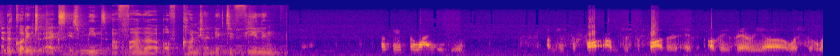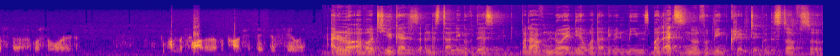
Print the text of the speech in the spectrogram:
and according to X, it means a father of contradictive feeling. Okay, so why did you? I'm just a fa- I'm just the father of a very uh what's the what's the what's the word? I'm the father of a contradictive feeling. I don't know about you guys' understanding of this, but I have no idea what that even means. But X is known for being cryptic with the stuff, so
